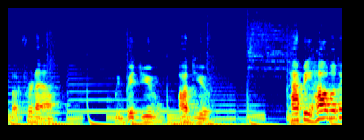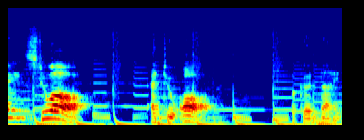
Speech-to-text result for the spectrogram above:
But for now, we bid you adieu. Happy holidays to all, and to all, a good night.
